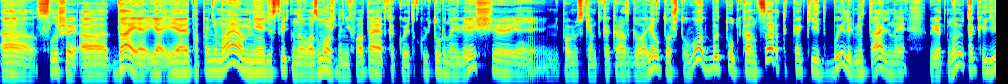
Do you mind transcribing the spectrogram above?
А, Слушай, а, да, я, я, я это понимаю. Мне действительно, возможно, не хватает какой-то культурной вещи. Я не помню, с кем-то как раз говорил, то, что вот бы тут концерты какие-то были метальные. Говорит, ну так иди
